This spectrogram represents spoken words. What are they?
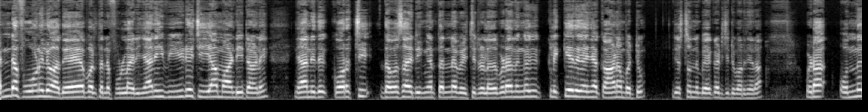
എന്റെ ഫോണിലും അതേപോലെ തന്നെ ഫുള്ളായിരിക്കും ഞാൻ ഈ വീഡിയോ ചെയ്യാൻ വേണ്ടിയിട്ടാണ് ഞാനിത് കുറച്ച് ദിവസമായിട്ട് ഇങ്ങനെ തന്നെ വെച്ചിട്ടുള്ളത്. ഇവിടെ നിങ്ങൾക്ക് ക്ലിക്ക് ചെയ്ത് കഴിഞ്ഞാൽ കാണാൻ പറ്റും. ജസ്റ്റ് ഒന്ന് ബേക്ക് അടിച്ചിട്ട് പറഞ്ഞുതരാം. ഇവിടെ ഒന്ന്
